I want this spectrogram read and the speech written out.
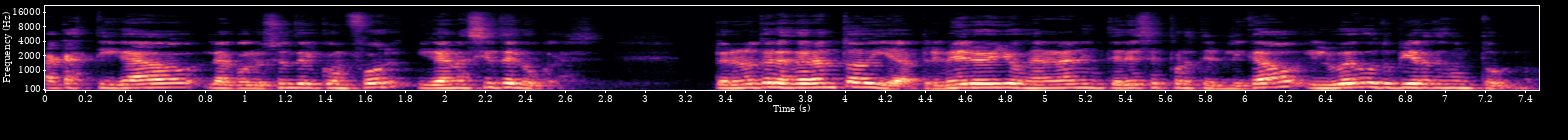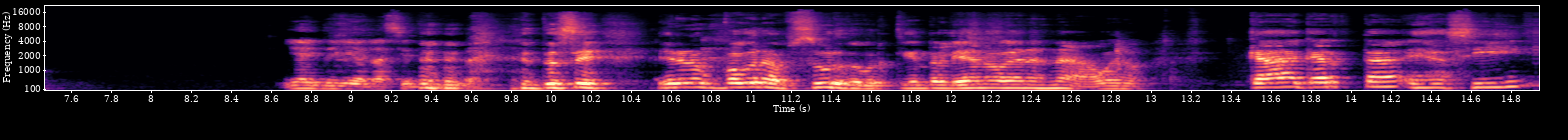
ha castigado la colusión del confort y gana 7 lucas. Pero no te las darán todavía. Primero ellos ganarán intereses por triplicado y luego tú pierdes un turno. Y ahí te llega la 7 Entonces era un poco un absurdo porque en realidad no ganas nada. Bueno, cada carta es así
